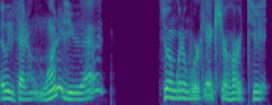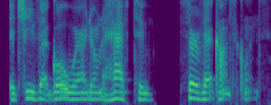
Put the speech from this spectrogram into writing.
At least I don't want to do that. So I'm going to work extra hard to achieve that goal where I don't have to serve that consequence.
